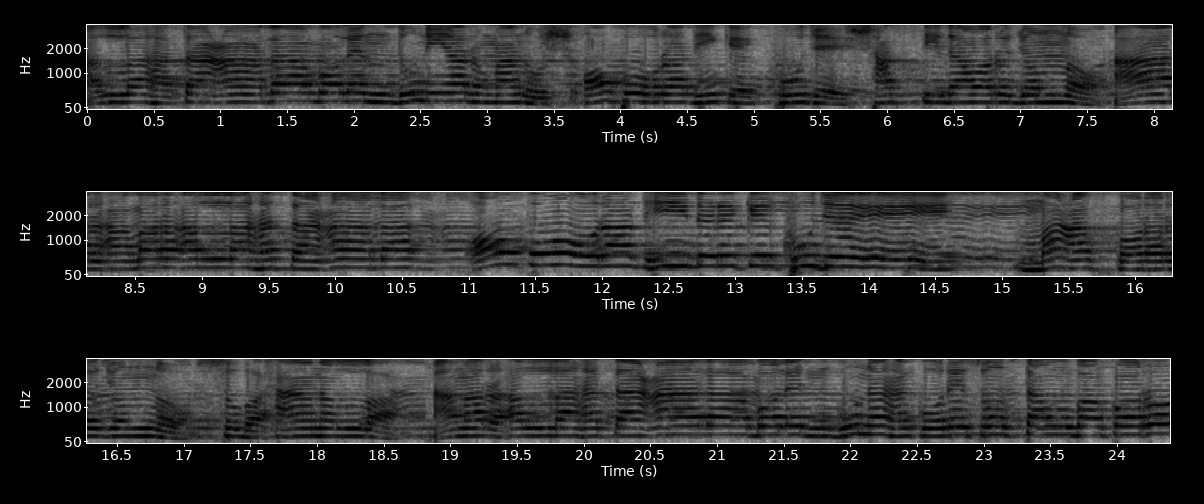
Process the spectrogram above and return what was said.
আল্লাহ তাআলা বলেন, দুনিয়ার মানুষ অপরাধীকে খুঁজে শাস্তি দেওয়ার জন্য। আর আমার আল্লাহ তাআলা অপরাধীদেরকে খুঁজে মাফ করার জন্য, সুবহানাল্লাহ। আমার আল্লাহ তাআলা বলেন, গুনাহ করেছ, তাওবা করো।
